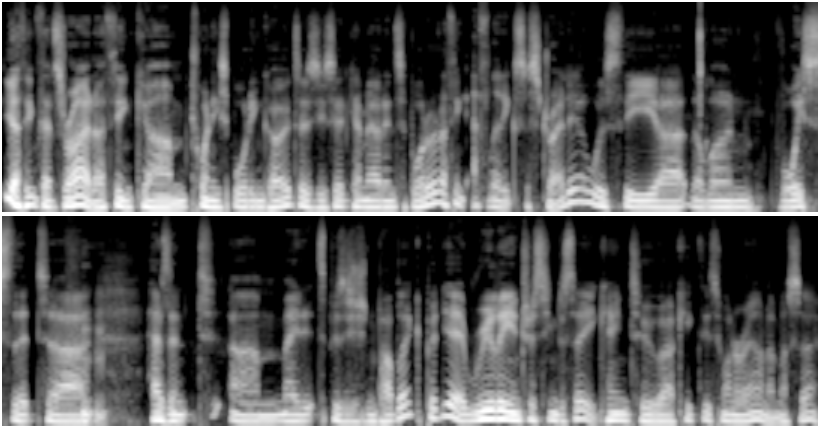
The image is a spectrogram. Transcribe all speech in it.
Yeah, I think that's right. I think um, 20 sporting codes, as you said, came out in support of it. I think Athletics Australia was the uh, the lone voice that uh, hasn't um, made its position public. But yeah, really interesting to see. Keen to uh, kick this one around, I must say.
